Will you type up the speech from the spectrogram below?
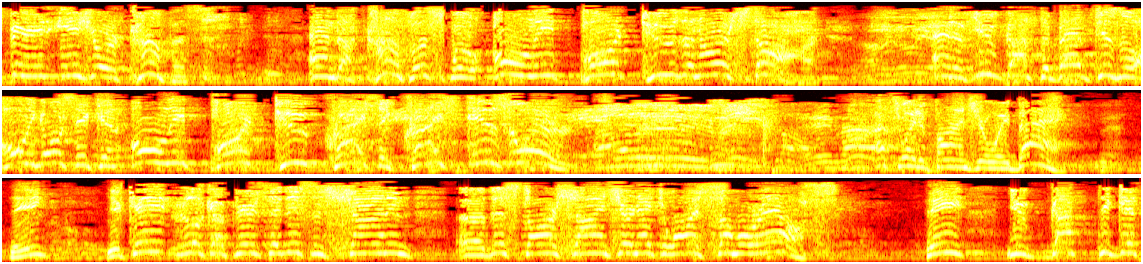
Spirit is your compass. And the compass will only point to the North Star. And if you've got the baptism of the Holy Ghost, it can only point to Christ, and Christ is the Word. Amen. That's the way to find your way back. See? You can't look up here and say, this is shining, uh, this star shines here, and a while it's somewhere else. See? You've got to get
